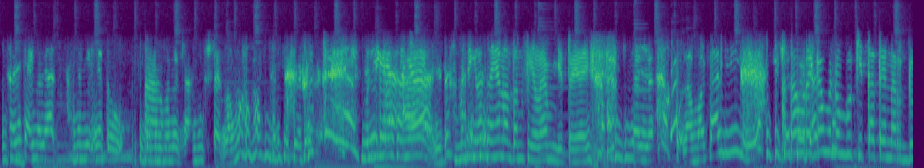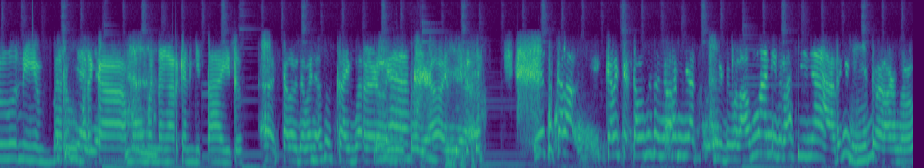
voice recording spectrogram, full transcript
misalnya kayak ngeliat menitnya tuh 30 uh. menit buset lama banget mending kayak, rasanya ah, itu mending rasanya nonton film gitu ya iya iya kok lama kali gitu atau mereka menunggu kita tenar dulu nih baru iya, mereka iya. mau mendengarkan kita gitu uh, kalau udah banyak subscriber ya iya. YouTube ya iya Iya tuh kalau kalau kalau misalnya orang lihat video lama nih durasinya, artinya hmm. gitu orang tuh.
